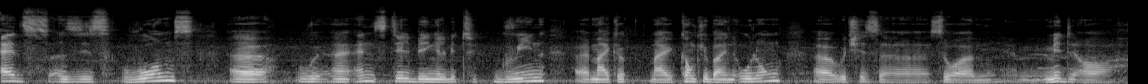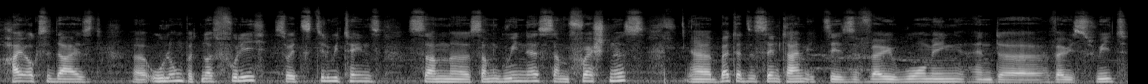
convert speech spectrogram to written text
adds this warmth uh, uh, and still being a little bit green. Uh, my, my concubine oolong, uh, which is so um, mid or high oxidized oolong, but not fully, so it still retains some some greenness, some freshness, but at the same time it is very warming and very sweet.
